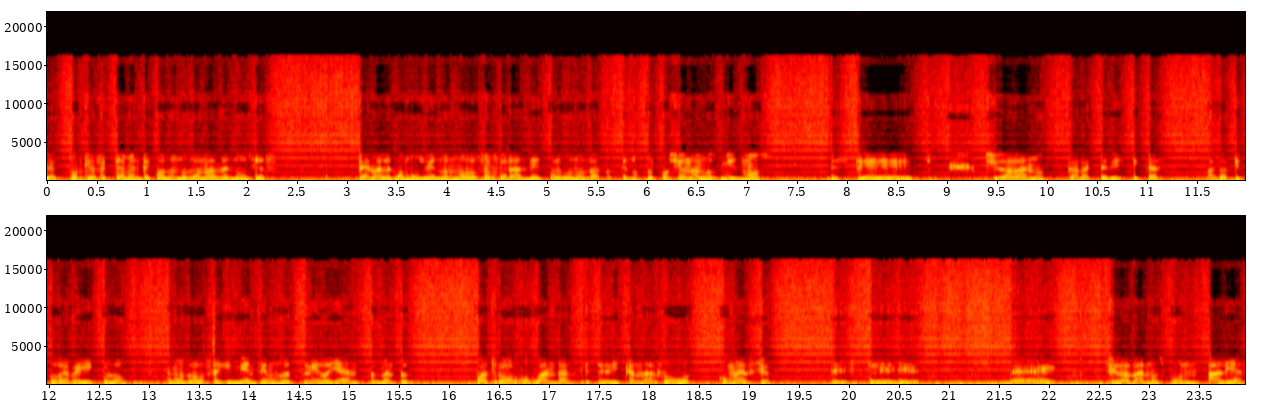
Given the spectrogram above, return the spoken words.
eh, porque efectivamente cuando nos dan las denuncias penales vamos viendo en modos operantes algunos datos que nos proporcionan los mismos este ciudadanos, características hasta tipo de vehículo. Hemos dado seguimiento y hemos detenido ya en estos momentos cuatro bandas que se dedican al robo comercio. Este, eh, ciudadanos con alias,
